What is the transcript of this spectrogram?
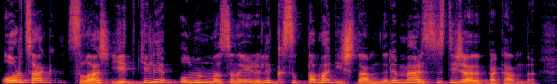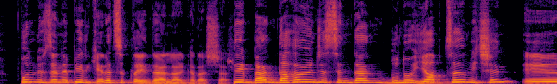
Ortak slash yetkili olunmasına yönelik kısıtlama işlemleri Mersiz Ticaret Bakanlığı. Bunun üzerine bir kere tıklayın değerli arkadaşlar. Ben daha öncesinden bunu yaptığım için e,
